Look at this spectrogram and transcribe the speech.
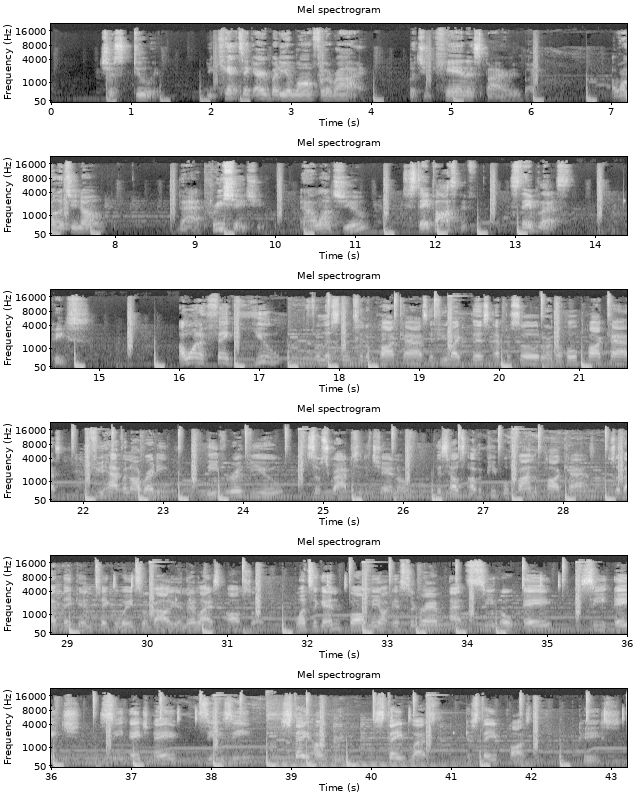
Just do it. You can't take everybody along for the ride, but you can inspire everybody. I want to let you know that I appreciate you, and I want you to stay positive, stay blessed. Peace. I want to thank you for listening to the podcast. If you like this episode or the whole podcast, if you haven't already, leave a review, subscribe to the channel. This helps other people find the podcast so that they can take away some value in their lives also. Once again, follow me on Instagram at C O A C H C H A Z Z. Stay hungry, stay blessed, and stay positive. Peace.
